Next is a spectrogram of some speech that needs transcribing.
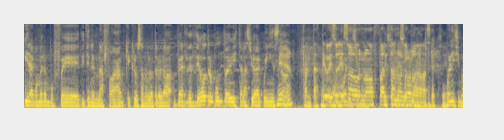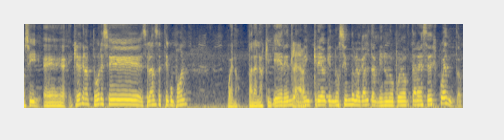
Ir a comer a un buffet y tienen una farm que cruzan al otro lado. Ver desde otro punto de vista la ciudad de Queenstown. Mira. Fantástico. Eso, eso buenísimo. nos falta Eso a no lo nosotros hacer. sí. Buenísimo, sí. Eh, creo que en octubre se, se lanza este cupón. Bueno, para los que quieren, Claro. también creo que no siendo local también uno puede optar a ese descuento.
